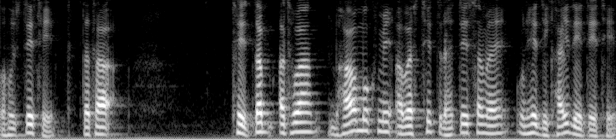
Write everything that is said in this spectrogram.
पहुँचते थे तथा थे, तब अथवा भावमुख में अवस्थित रहते समय उन्हें दिखाई देते थे।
